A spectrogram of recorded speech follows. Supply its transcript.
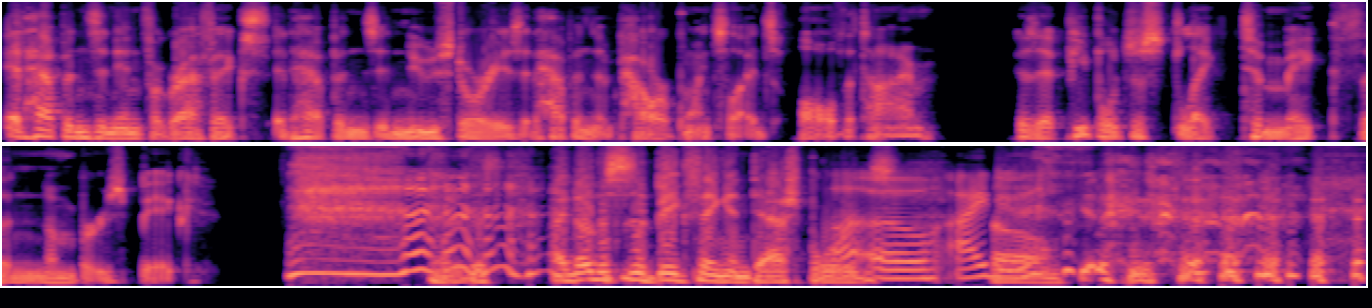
it happens in infographics, it happens in news stories, it happens in PowerPoint slides all the time, is that people just like to make the numbers big. I know this is a big thing in dashboards. Oh, I do. Um,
